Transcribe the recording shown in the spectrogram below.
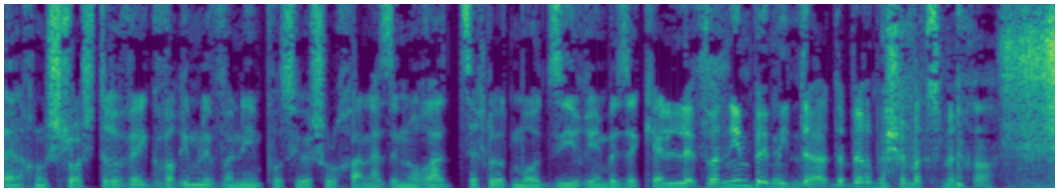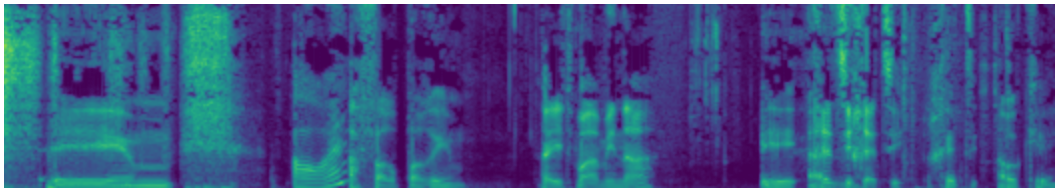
אנחנו שלושת רבעי גברים לבנים פה סביב השולחן אז זה נורא צריך להיות מאוד זהירים בזה כן לבנים במידה, דבר בשם עצמך. אה, אורן? עפרפרים. היית מאמינה? אה, חצי חצי. חצי, אוקיי.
